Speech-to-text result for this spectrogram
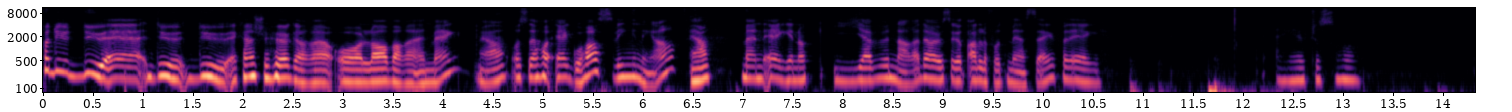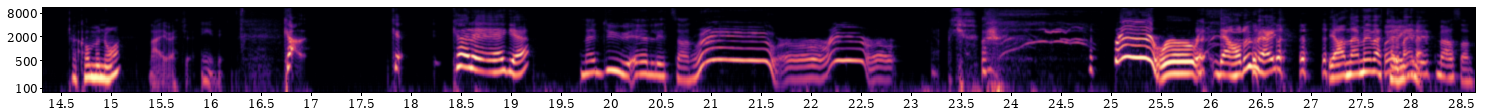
for du, du, er, du, du er kanskje høyere og lavere enn meg. Ja. Og så har jeg òg har svingninger. ja. Men jeg er nok jevnere. Det har jo sikkert alle fått med seg, for jeg Jeg er jo ikke så Hva kommer nå? Nei, jeg vet ikke. Ingenting. Hva, hva, hva er det jeg er? Nei, du er litt sånn Der har du meg. Ja, nei, men jeg vet Og hva du jeg er litt mer sånn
